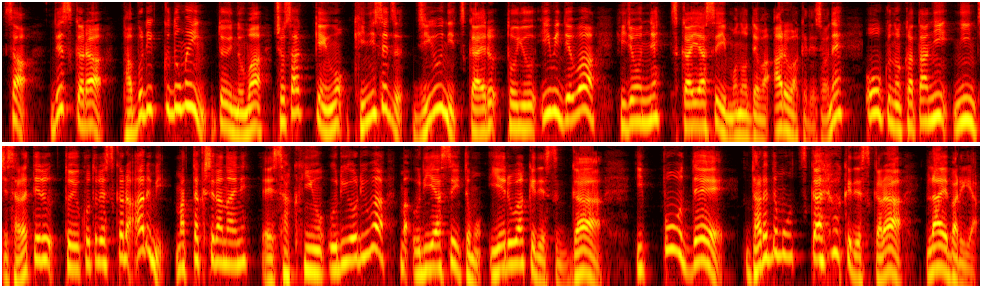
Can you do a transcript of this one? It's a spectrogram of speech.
さあ、ですから、パブリックドメインというのは著作権を気にせず自由に使えるという意味では非常にね、使いやすいものではあるわけですよね。多くの方に認知されているということですから、ある意味、全く知らないね、作品を売るよりは、まあ、売りやすいとも言えるわけですが、一方で、誰でも使えるわけですから、ライバルや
